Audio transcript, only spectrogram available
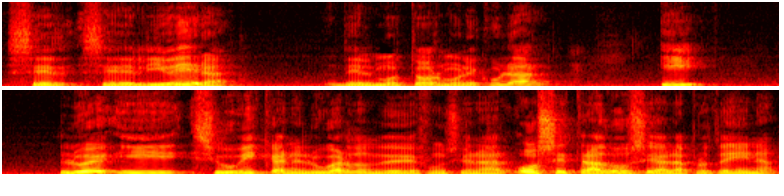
se, libera del motor molecular y se ubica en el lugar donde debe funcionar o se traduce a la proteína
